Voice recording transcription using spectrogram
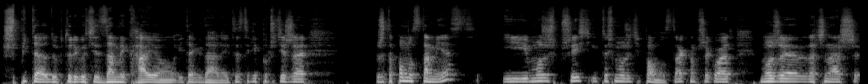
szpital, do którego cię zamykają i tak dalej. To jest takie poczucie, że, że ta pomoc tam jest i możesz przyjść i ktoś może ci pomóc, tak? Na przykład może zaczynasz e,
